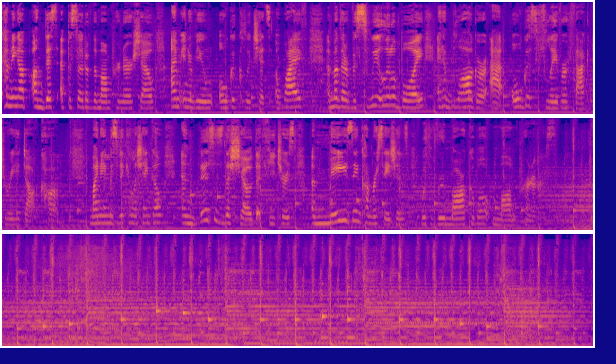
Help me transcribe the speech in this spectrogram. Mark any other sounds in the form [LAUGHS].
Coming up on this episode of the Mompreneur Show, I'm interviewing Olga Kluchitz, a wife, a mother of a sweet little boy, and a blogger at olgasflavorfactory.com. My name is Vicky Lashenko, and this is the show that features amazing conversations with remarkable mompreneurs.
